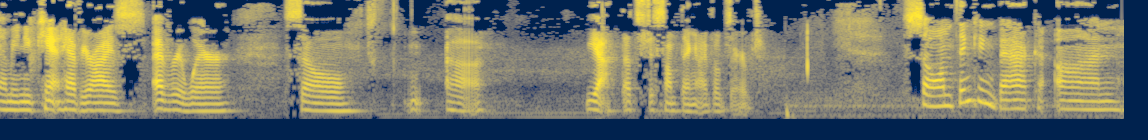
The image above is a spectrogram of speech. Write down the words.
I mean, you can't have your eyes everywhere, so uh, yeah, that's just something I've observed. So I'm thinking back on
